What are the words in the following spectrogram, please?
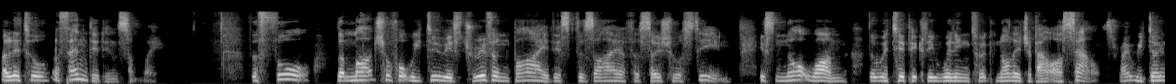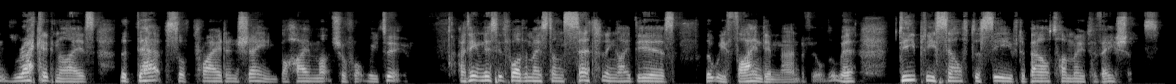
a little offended in some way the thought that much of what we do is driven by this desire for social esteem is not one that we're typically willing to acknowledge about ourselves, right? We don't recognize the depths of pride and shame behind much of what we do. I think this is one of the most unsettling ideas that we find in Mandeville, that we're deeply self deceived about our motivations.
